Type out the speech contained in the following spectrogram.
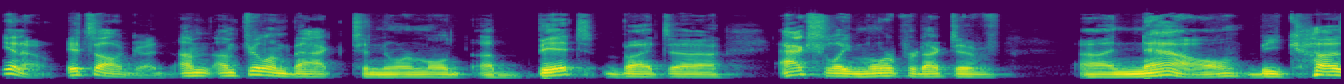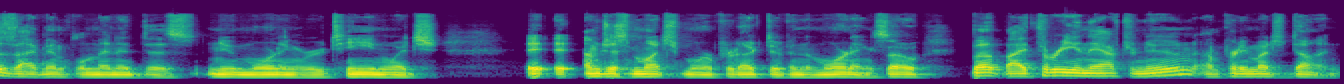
you know, it's all good. I'm I'm feeling back to normal a bit, but uh, actually more productive uh, now because I've implemented this new morning routine, which it, it, I'm just much more productive in the morning. So, but by three in the afternoon, I'm pretty much done.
